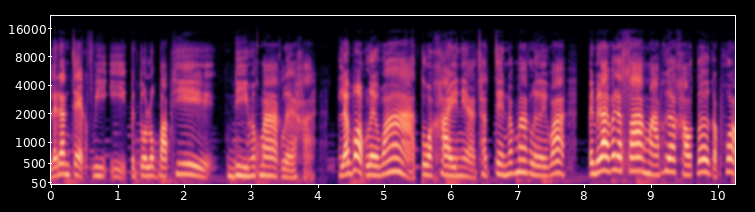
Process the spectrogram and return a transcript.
และดันแจกฟรีอีก เป็นตัวลบบัฟที่ดีมากๆเลยค่ะ แล้วบอกเลยว่าตัวใครเนี่ยชัดเจนมากๆเลยว่า เป็นไม่ได้ว่าจะสร้างมาเพื่อเคาน์เตอร์กับพวก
